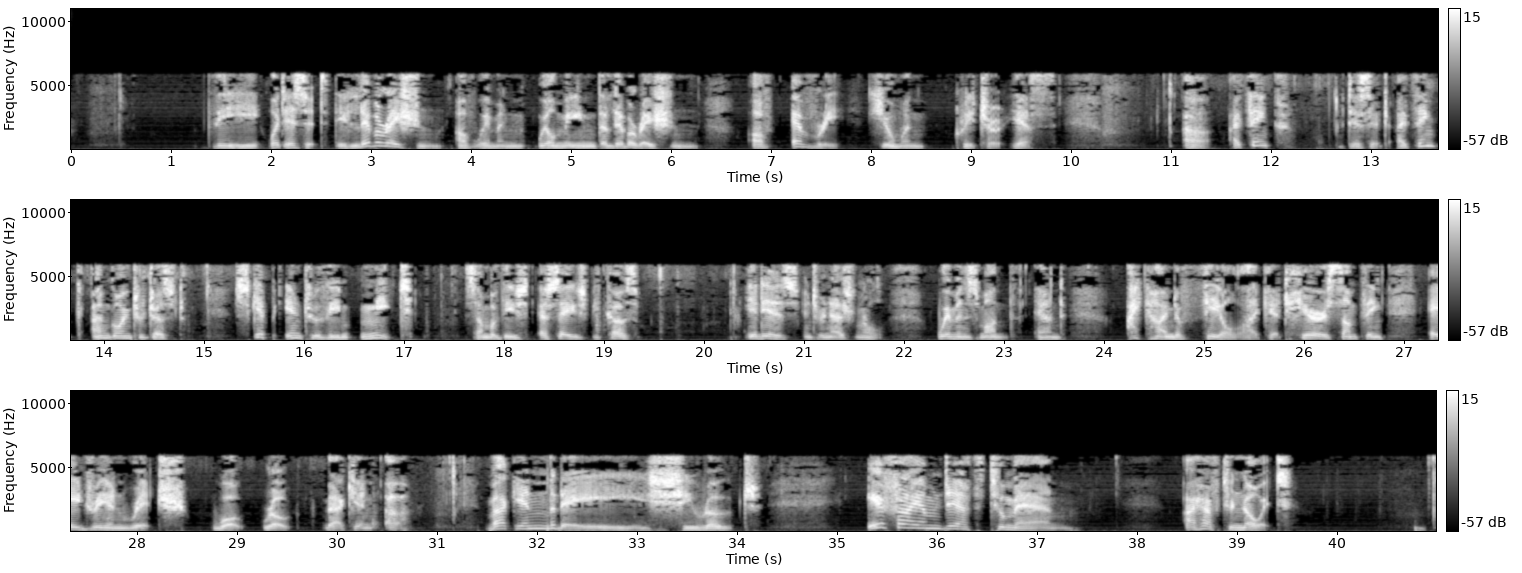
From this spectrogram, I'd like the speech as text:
the, what is it? The liberation of women will mean the liberation of every human creature, yes. Uh, I think, what is it? I think I'm going to just skip into the meat, some of these essays, because it is International Women's Month, and I kind of feel like it. Here's something Adrienne Rich wrote back in uh, back in the day. She wrote, "If I am death to man, I have to know it.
